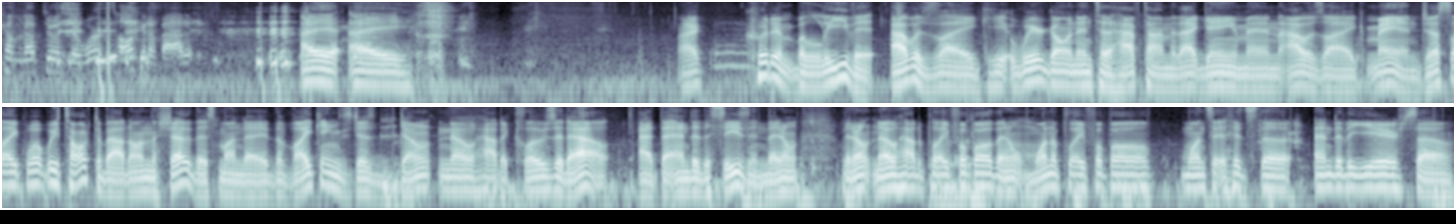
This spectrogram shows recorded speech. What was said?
coming up to us at work talking about it. I I I couldn't believe it. I was like, we're going into halftime of that game, and I was like, man, just like what we talked about on the show this Monday, the Vikings just don't know how to close it out at the end of the season. They don't they don't know how to play football. They don't want to play football once it hits the end of the year. So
